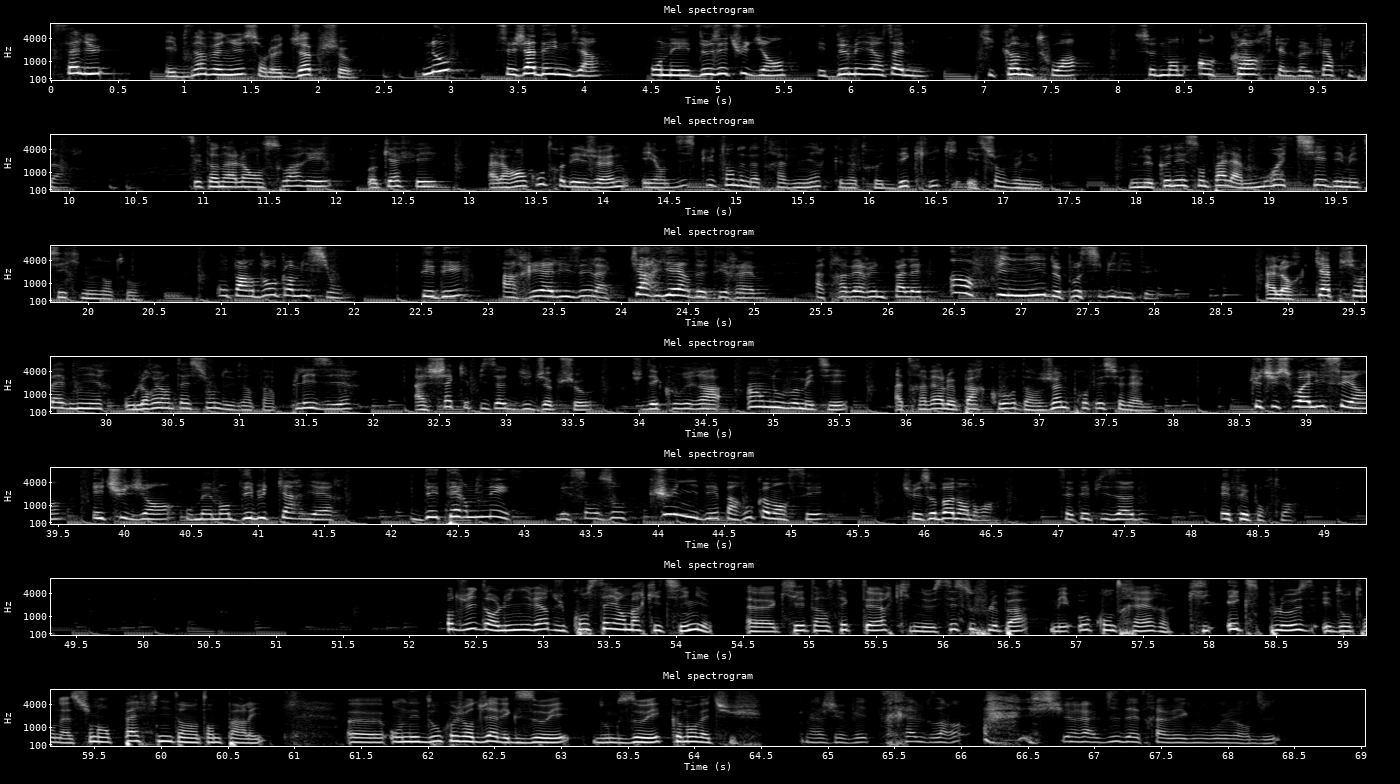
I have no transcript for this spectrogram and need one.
Salut et bienvenue sur le Job Show. Nous, c'est Jade et India. On est deux étudiantes et deux meilleures amies qui, comme toi, se demandent encore ce qu'elles veulent faire plus tard. C'est en allant en soirée, au café, à la rencontre des jeunes et en discutant de notre avenir que notre déclic est survenu. Nous ne connaissons pas la moitié des métiers qui nous entourent. On part donc en mission t'aider à réaliser la carrière de tes rêves à travers une palette infinie de possibilités. Alors cap sur l'avenir où l'orientation devient un plaisir, à chaque épisode du Job Show, tu découvriras un nouveau métier à travers le parcours d'un jeune professionnel. Que tu sois lycéen, étudiant ou même en début de carrière, déterminé mais sans aucune idée par où commencer, tu es au bon endroit. Cet épisode est fait pour toi. Aujourd'hui, dans l'univers du conseil en marketing, euh, qui est un secteur qui ne s'essouffle pas, mais au contraire, qui explose et dont on n'a sûrement pas fini d'en entendre parler. Euh, on est donc aujourd'hui avec Zoé. Donc Zoé, comment vas-tu? Bah, Je vais très bien. Je suis ravie d'être avec vous aujourd'hui.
